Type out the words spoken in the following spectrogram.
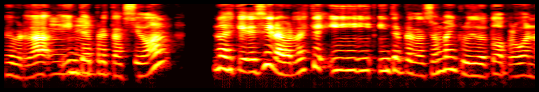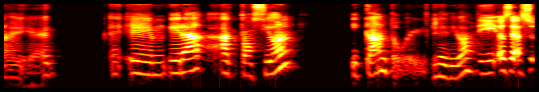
de verdad. Interpretación, no es que sí, la verdad es que interpretación va incluido todo, pero bueno, eh, eh, eh, era actuación y canto, güey, le dio. Sí, o sea, su-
